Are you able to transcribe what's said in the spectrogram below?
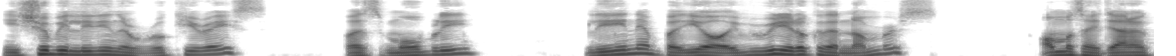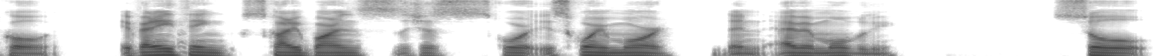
he should be leading the rookie race, but it's Mobley leading it. But yo, if you really look at the numbers, almost identical. If anything, Scottie Barnes is just score is scoring more than Evan Mobley. So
